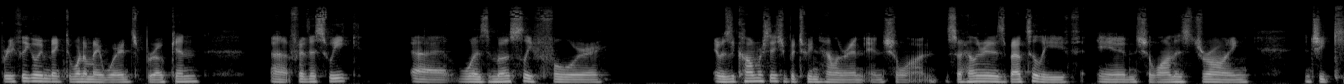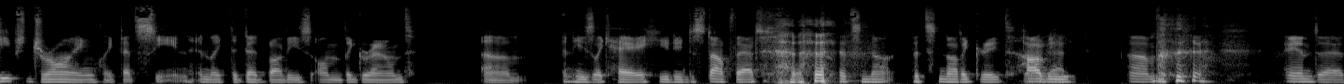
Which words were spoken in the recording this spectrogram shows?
briefly going back to one of my words broken uh, for this week uh, was mostly for it was a conversation between Helaran and Shallan. So Helaran is about to leave, and Shallan is drawing, and she keeps drawing like that scene and like the dead bodies on the ground. Um, and he's like, "Hey, you need to stop that. that's not that's not a great hobby." Um, and uh,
